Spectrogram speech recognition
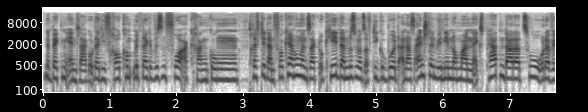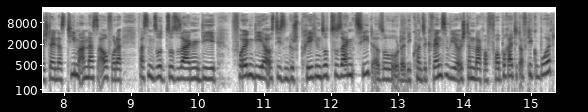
eine Beckenendlage oder die Frau kommt mit einer gewissen Vorerkrankung. Trefft ihr dann Vorkehrungen und sagt, okay, dann müssen wir uns auf die Geburt anders einstellen, wir nehmen nochmal einen Experten da dazu oder wir stellen das Team anders auf oder was sind sozusagen die Folgen, die ihr aus diesen Gesprächen sozusagen zieht, also oder die Konsequenzen, wie ihr euch dann darauf vorbereitet auf die Geburt?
